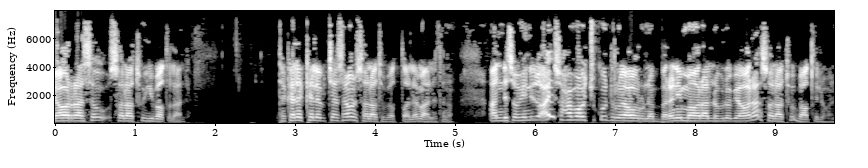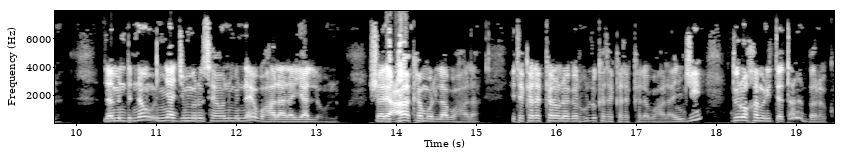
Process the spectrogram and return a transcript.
ያወራ ሰው ሶላቱ ይበጥላል። ተከለከለ ብቻ ሳይሆን ሶላቱ በጠለ ማለት ነው። አንድ ሰው ይሄን ይዞ አይ ሰሓባዎች እኮ ድሮ ያወሩ ነበር እኔ ማወራለሁ ብሎ ቢያወራ ሶላቱ باطل ሆነ ለምንድን ነው እኛ ጅምሩን ሳይሆን የምናየው በኋላ ላይ ያለውን ነው? ሸሪዓ ከሞላ በኋላ የተከለከለው ነገር ሁሉ ከተከለከለ በኋላ እንጂ ድሮ ከምር ይጠጣ ነበረ እኮ።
